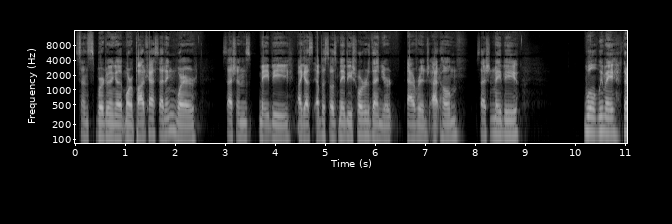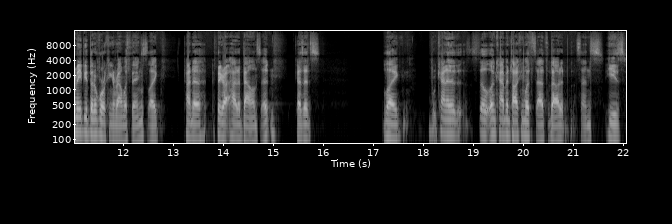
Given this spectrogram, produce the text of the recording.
since we're doing a more podcast setting where sessions may be i guess episodes may be shorter than your average at home session may be well we may there may be a bit of working around with things like trying to figure out how to balance it because it's like we're kind of still I've kind of been talking with Seth about it since he's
